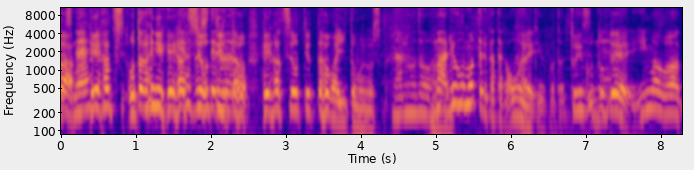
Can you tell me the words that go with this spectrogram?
は併発、お互いに併発症って言った併発症って言った方がいいと思います。なるほど。まあ両方持ってる方が多いとい。うことですね。ということで今は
